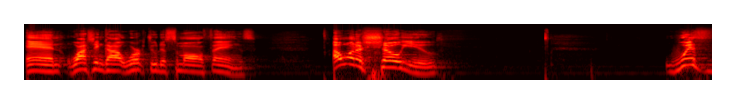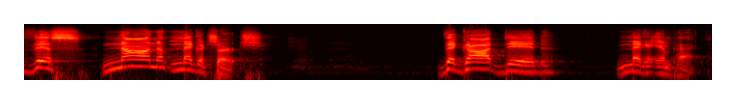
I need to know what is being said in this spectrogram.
and watching God work through the small things, I want to show you with this non mega church that God did mega impact.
